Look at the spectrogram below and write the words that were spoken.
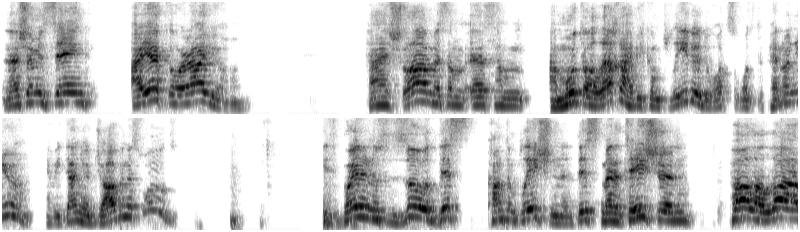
And Hashem is saying, Ayeka, where are you? Have you completed what's what's depend on you? Have you done your job in this world? It's this contemplation, this meditation, Paul Allah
